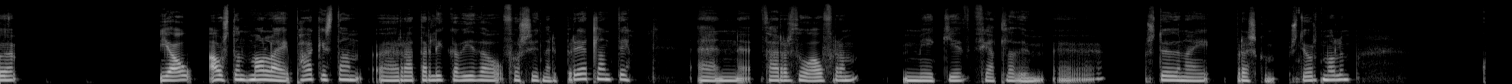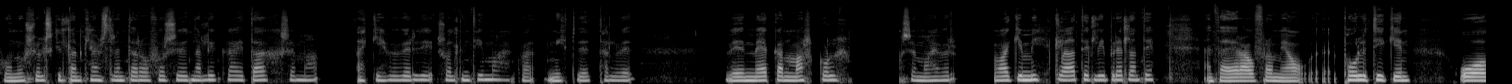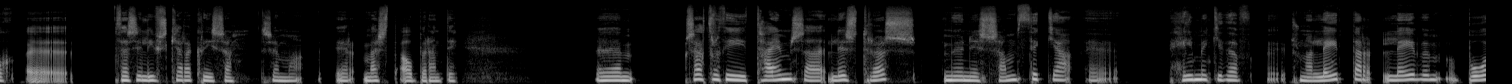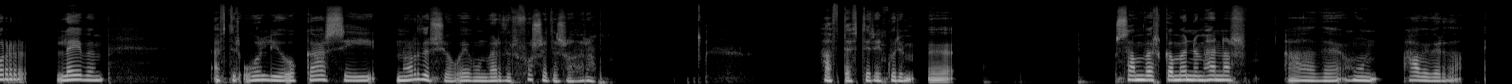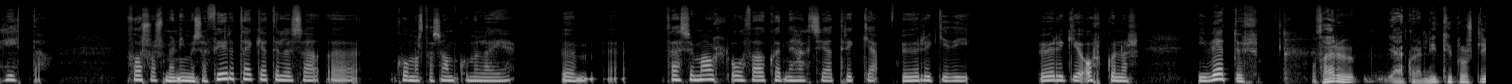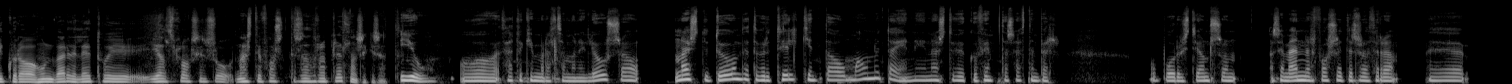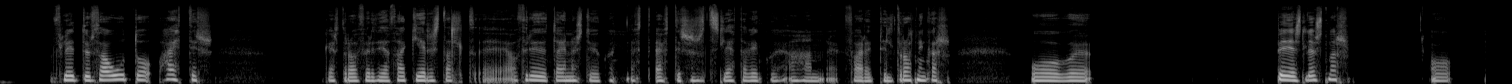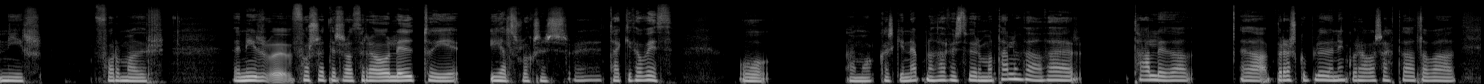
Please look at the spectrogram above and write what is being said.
já, ástandmála í Pakistan uh, ratar líka við á fórsýðnar í Breitlandi en þar er þó áfram mikið fjallaðum stöðuna í breskum stjórnmálum. Konungsfjölskyldan kemst reyndar á fórsöðunar líka í dag sem ekki hefur verið í svolítinn tíma, eitthvað nýtt viðtal við, við Megan Markle sem hefur vakið mikla aðtegli í Breitlandi en það er áfram já pólitíkin og uh, þessi lífskjara krísa sem er mest áberandi. Um, sagt frá því í Times að Liz Truss muni samþykja uh, heilmikið af eh, svona leitarleifum og borleifum eftir ólju og gasi í Norðursjó ef hún verður fórsætisráðara haft eftir einhverjum uh, samverkamönnum hennar að uh, hún hafi verið að hitta fórsvarsmenn ímissa fyrirtækja til þess að uh, komast að samkominnlagi um þessi mál og það hvernig hægt sé að tryggja öryggið í öryggi orkunar í vetur. Og það eru, já, einhverja 90% líkur á að hún verði leiðtói í allsflóksins og næsti fósittis að það þarf að breytlands ekki satt? Jú, og þetta kemur allt saman í ljós á næstu dögum. Þetta verður tilkynnt á mánudaginn í næstu viku, 5. september. Og Boris Jónsson, sem ennir fósittis að þeirra uh, flytur þá út og hættir. Gert ráð fyrir því að það gerist allt uh, á þriðu dag næstu viku eftir, sletta viku að hann uh, farið til drotningar og byggðist lausnar og nýr formaður nýr uh, forsættinsráþra og leiðtögi íhaldsflokksins uh, takki þá við. Og það má kannski nefna það fyrst við erum að tala um það að það er talið að eða bresku blöðun einhver hafa sagt það allavega að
